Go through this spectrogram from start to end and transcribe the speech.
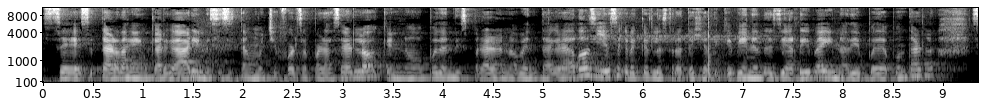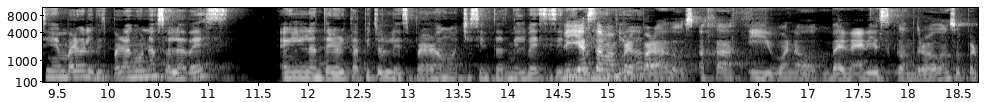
se, se, tardan en cargar y necesitan mucha fuerza para hacerlo, que no pueden disparar a 90 grados y esa creo que es la estrategia de que vienen desde arriba y nadie puede apuntarlo. Sin embargo, le disparan una sola vez en el anterior capítulo le dispararon 800 mil veces. Y, ya estaban preparados, ajá. Y bueno, Daenerys con Drogon super...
